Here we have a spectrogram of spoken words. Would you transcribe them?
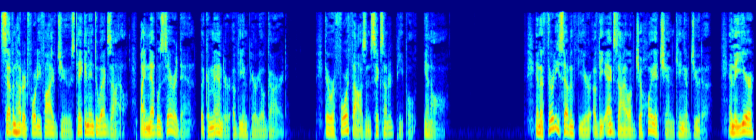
745 jews taken into exile by nebuzaradan the commander of the imperial guard there were 4600 people in all. In the 37th year of the exile of jehoiachin king of judah in the year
